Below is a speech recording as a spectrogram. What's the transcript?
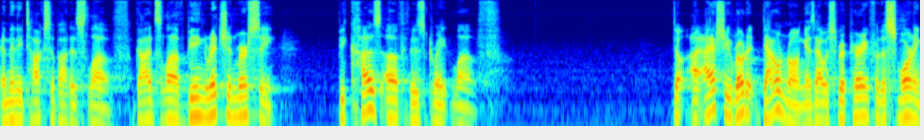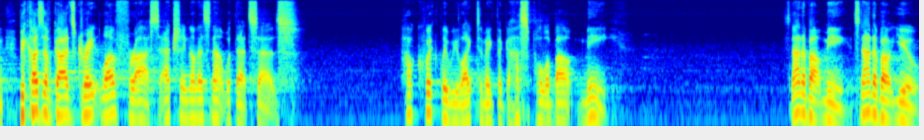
And then he talks about his love, God's love, being rich in mercy because of his great love. I actually wrote it down wrong as I was preparing for this morning. Because of God's great love for us. Actually, no, that's not what that says. How quickly we like to make the gospel about me. It's not about me, it's not about you,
